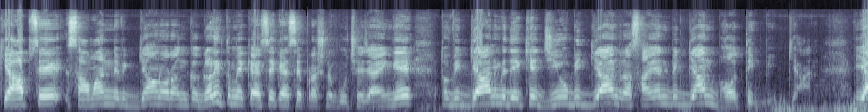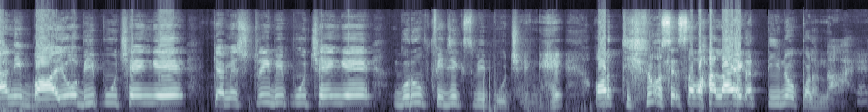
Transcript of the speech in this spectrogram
कि आपसे सामान्य विज्ञान और अंक गणित में कैसे कैसे प्रश्न पूछे जाएँगे। तो विज्ञान में देखिए जीव विज्ञान रसायन विज्ञान, भौतिक विज्ञान। यानी बायो भी पूछेंगे, केमिस्ट्री भी पूछेंगे ग्रुप फिजिक्स भी पूछेंगे। और तीनों से सवाल आएगा, तीनों पढ़ना है।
